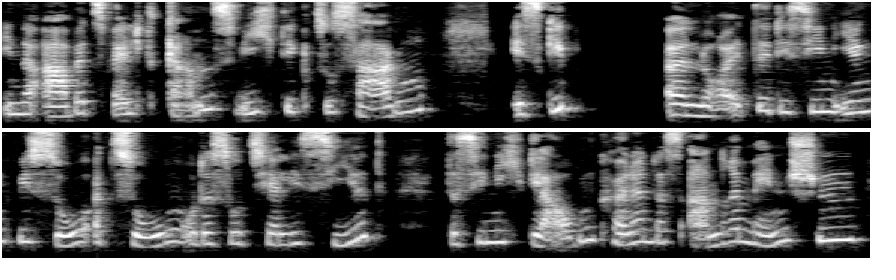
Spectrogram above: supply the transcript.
in der Arbeitswelt ganz wichtig zu sagen, es gibt äh, Leute, die sind irgendwie so erzogen oder sozialisiert, dass sie nicht glauben können, dass andere Menschen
